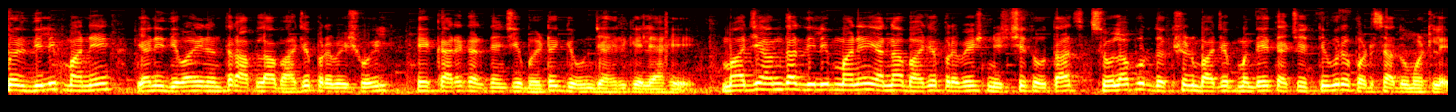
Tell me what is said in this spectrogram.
तर दिलीप माने यांनी दिवाळीनंतर आपला भाजप प्रवेश होईल हे कार्यकर्त्यांची बैठक घेऊन जाहीर केले आहे. माजी आमदार दिलीप माने यांना भाजप प्रवेश निश्चित होताच सोलापूर दक्षिण भाजपमध्ये त्याचे तीव्र पडसाद उमटले.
